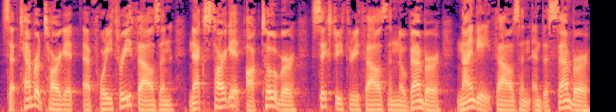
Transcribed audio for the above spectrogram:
September target at 43,000, next target October 63,000, November 98,000, and December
